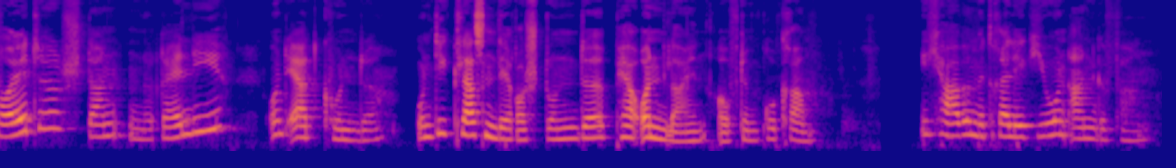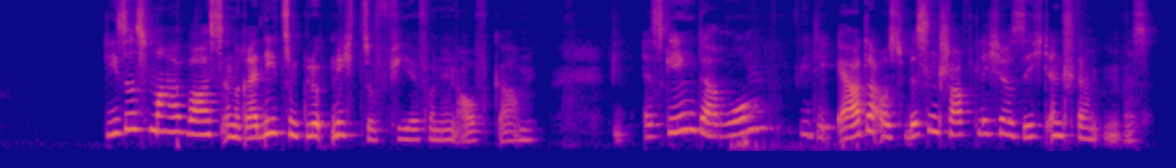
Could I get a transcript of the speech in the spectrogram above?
Heute standen Rallye und Erdkunde und die Klassenlehrerstunde per Online auf dem Programm. Ich habe mit Religion angefangen. Dieses Mal war es in Rallye zum Glück nicht so viel von den Aufgaben. Es ging darum, wie die Erde aus wissenschaftlicher Sicht entstanden ist.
